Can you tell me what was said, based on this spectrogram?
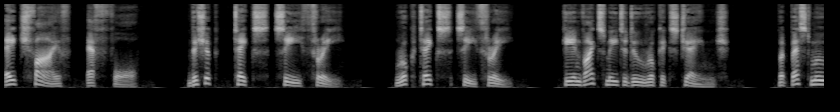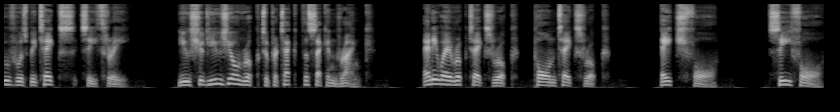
h5, f4. Bishop, takes c3. Rook takes c3. He invites me to do rook exchange. But best move was b takes c3. You should use your rook to protect the second rank. Anyway rook takes rook, pawn takes rook. h4. c4.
